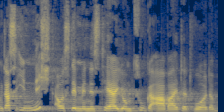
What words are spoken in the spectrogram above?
und dass Ihnen nicht aus dem Ministerium zugearbeitet wurde.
